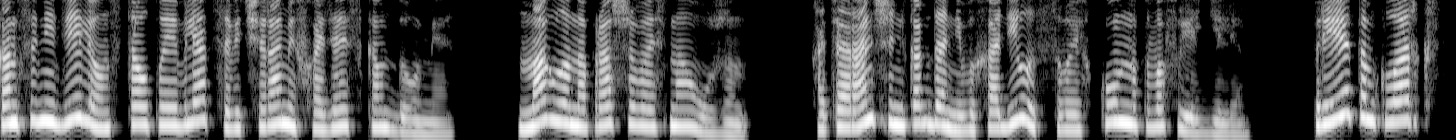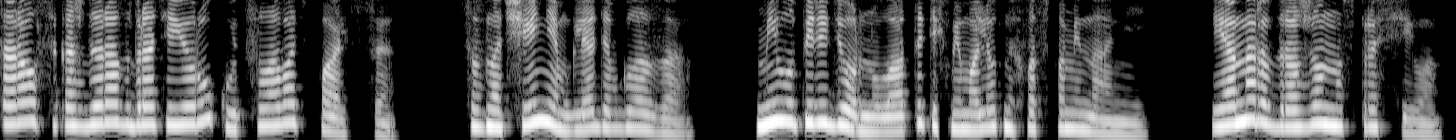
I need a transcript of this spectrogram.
Конце недели он стал появляться вечерами в хозяйском доме, нагло напрашиваясь на ужин, хотя раньше никогда не выходил из своих комнат во флигеле. При этом Кларк старался каждый раз брать ее руку и целовать пальцы, со значением глядя в глаза. Милу передернула от этих мимолетных воспоминаний, и она раздраженно спросила.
